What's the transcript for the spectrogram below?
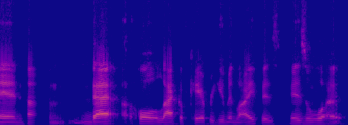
and um, that whole lack of care for human life is is what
